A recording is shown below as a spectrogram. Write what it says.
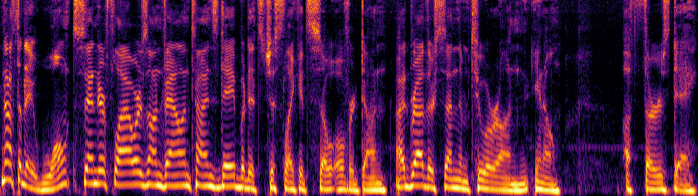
not that I won't send her flowers on Valentine's Day, but it's just like it's so overdone. I'd rather send them to her on, you know, a Thursday,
